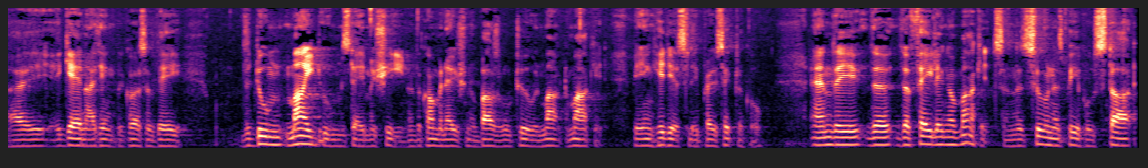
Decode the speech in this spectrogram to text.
Uh, again, I think because of the, the doom, my doomsday machine and the combination of Basel II and mark to market being hideously procyclical, and the, the, the failing of markets. And as soon as people start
